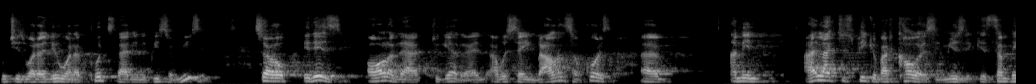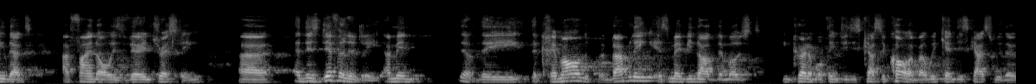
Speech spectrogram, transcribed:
which is what I do when I put that in a piece of music. So it is all of that together. And I was saying balance, of course. Uh, I mean, I like to speak about colors in music. It's something that I find always very interesting. Uh, and there's definitely, I mean, you know, the the crémant, the bubbling is maybe not the most incredible thing to discuss the color, but we can discuss with a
